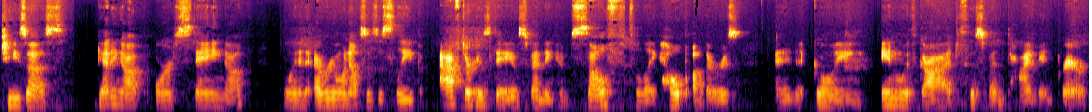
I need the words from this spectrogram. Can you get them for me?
Jesus getting up or staying up when everyone else is asleep after his day of spending himself to like help others and going in with God to spend time in prayer.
